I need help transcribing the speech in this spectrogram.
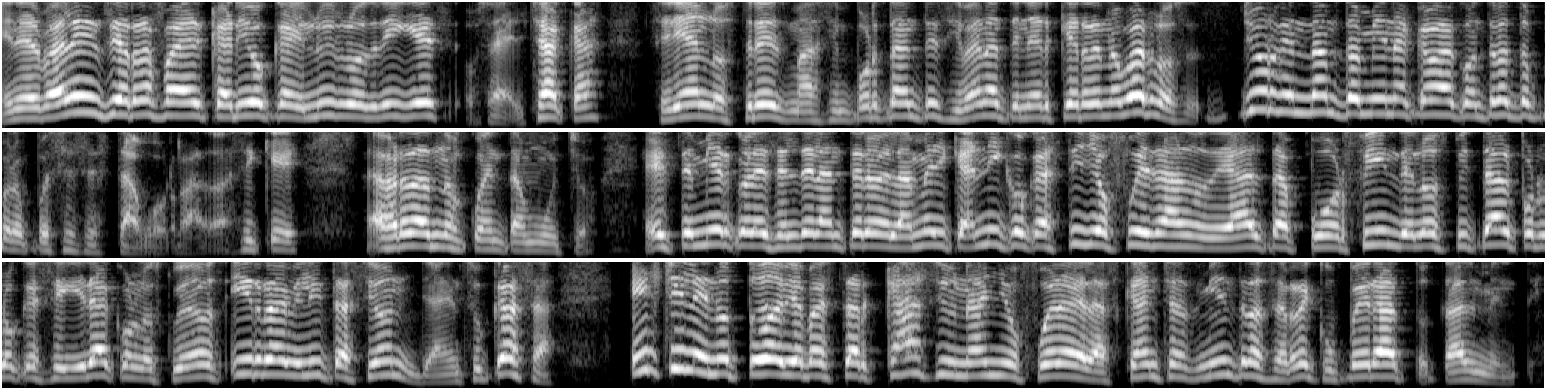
En el Valencia, Rafael Carioca y Luis Rodríguez, o sea, el Chaca, serían los tres más importantes y van a tener que renovarlos. Jürgen Damm también acaba contrato, pero pues ese está borrado, así que la verdad no cuenta mucho. Este miércoles el delantero del América, Nico Castillo, fue dado de alta por fin del hospital, por lo que seguirá con los cuidados y rehabilitación ya en su casa. El chileno todavía va a estar casi un año fuera de las canchas mientras se recupera totalmente.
